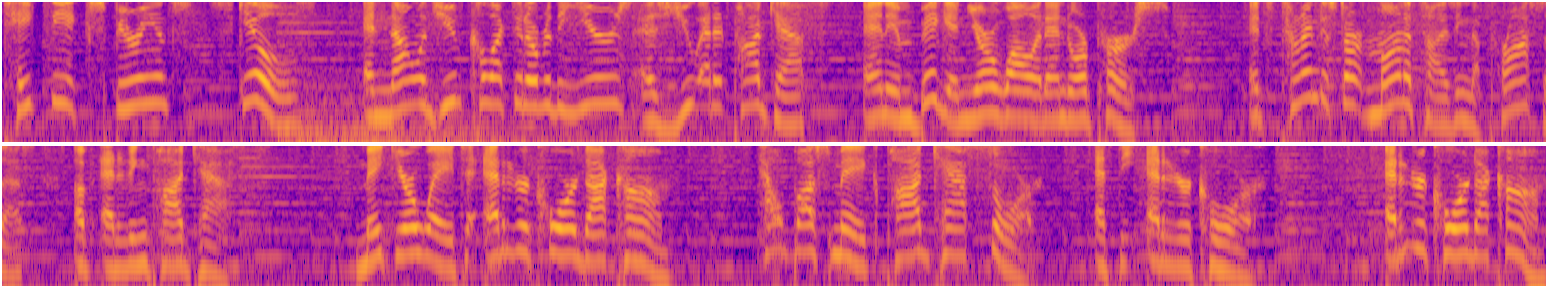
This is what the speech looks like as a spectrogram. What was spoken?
Take the experience, skills, and knowledge you've collected over the years as you edit podcasts and embiggen your wallet and or purse. It's time to start monetizing the process of editing podcasts. Make your way to editorcore.com. Help us make podcasts soar at the Editor Core. Editorcore.com.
